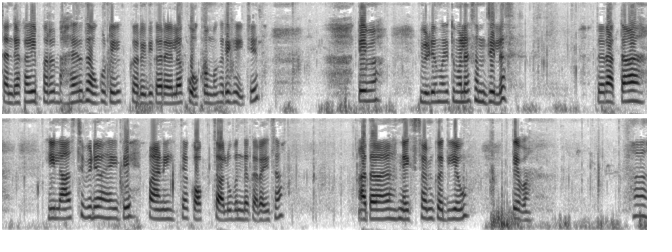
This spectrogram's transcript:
संध्याकाळी परत बाहेर जाऊ कुठे खरेदी करायला कोकम वगैरे घ्यायचे ते व्हिडिओमध्ये तुम्हाला समजेलच. तर आता ही लास्ट व्हिडिओ आहे इथे. पाणीचा कॉक चालू बंद करायचा. आता नेक्स्ट टाईम कधी येऊ तेव्हा. हां.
